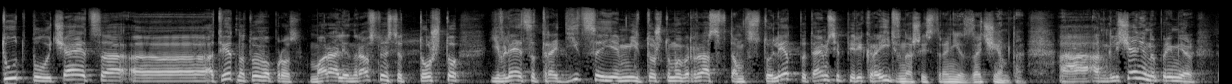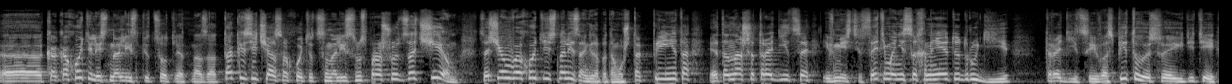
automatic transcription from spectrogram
тут получается э, ответ на твой вопрос. Мораль и нравственность – это то, что является традициями, то, что мы раз в, там, в сто лет пытаемся перекроить в нашей стране зачем-то. А англичане, например, э, как охотились на лис 500 лет назад, так и сейчас охотятся на лис. Им спрашивают, зачем? Зачем вы охотитесь на лис? Они говорят, потому что так принято, это наша традиция. И вместе с этим они сохраняют и другие традиции, и воспитывают своих детей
